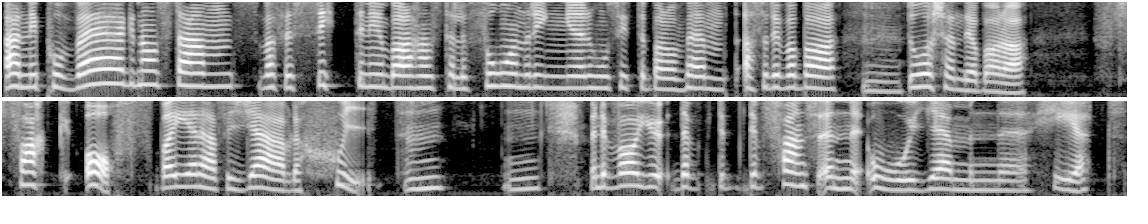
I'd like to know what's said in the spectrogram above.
är ni på väg någonstans? Varför sitter ni bara? Hans telefon ringer, hon sitter bara och väntar. Alltså det var bara, Mm. då kände jag bara Fuck off! Vad är det här för jävla skit? Mm. Mm. Men det var ju, det, det, det fanns en ojämnhet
